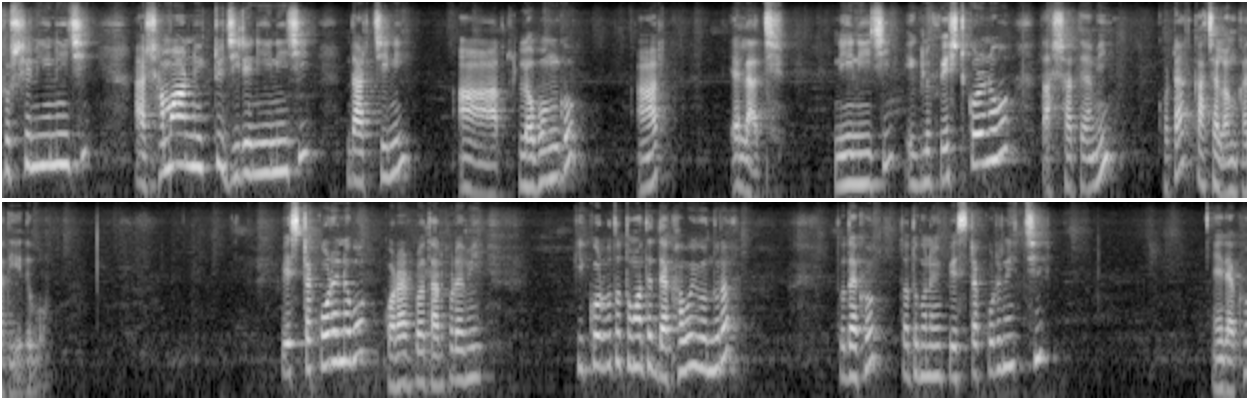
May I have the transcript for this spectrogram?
সর্ষে নিয়ে নিয়েছি, আর সামান্য একটু জিরে নিয়ে নিয়েছি, দারচিনি আর লবঙ্গ আর এলাচ নিয়ে নিয়েছি। এগুলো পেস্ট করে নেব, তার সাথে আমি কটা কাঁচা লঙ্কা দিয়ে দেবো। পেস্টটা করে নেব, করার পর তারপরে আমি কি করব তো তোমাদের দেখাবোই বন্ধুরা। তো দেখো, ততক্ষণ আমি পেস্টটা করে নিচ্ছি। এই দেখো,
